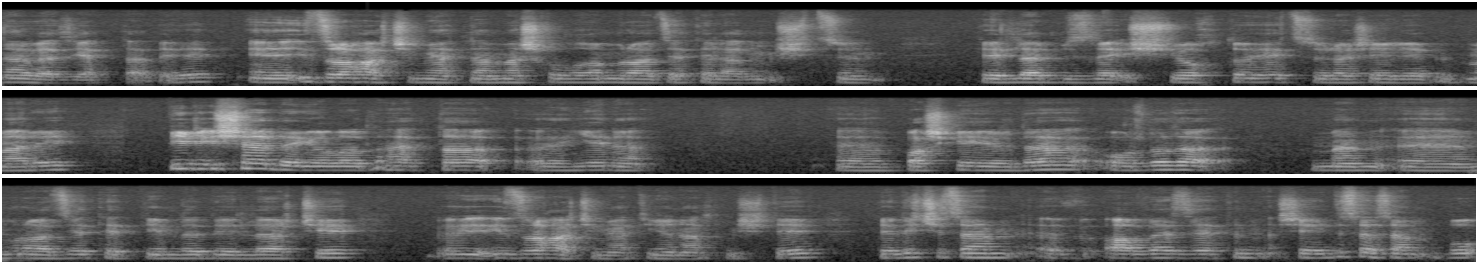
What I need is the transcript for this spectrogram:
nə vəziyyətdədir. E, icra hakimiyyətinə məşğulluğa müraciət elədim iş üçün. Dedilər bizdə iş yoxdur, heç cürə şey eləyə bilmərik. Bir işə də yolladı, hətta e, yenə başqa yerdə, orada da mən e, müraciət etdiyimdə dedilər ki, e, icra hakimiyyəti yönəltmişdi. Dedi ki, sən e, vəziyyətin şeydirsə, sən bu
